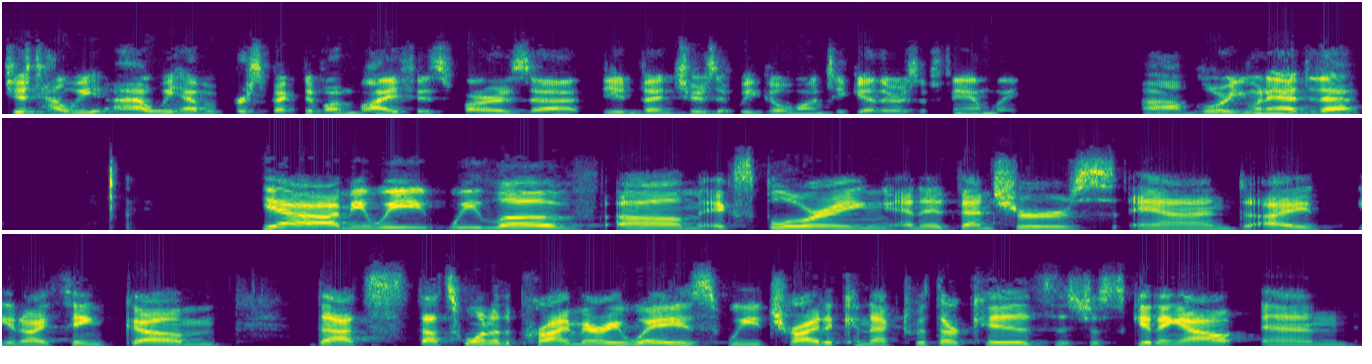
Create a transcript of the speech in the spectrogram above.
just how we how we have a perspective on life as far as uh, the adventures that we go on together as a family. Um, Laura, you want to add to that? Yeah, I mean, we we love um, exploring and adventures, and I, you know, I think um, that's that's one of the primary ways we try to connect with our kids is just getting out and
